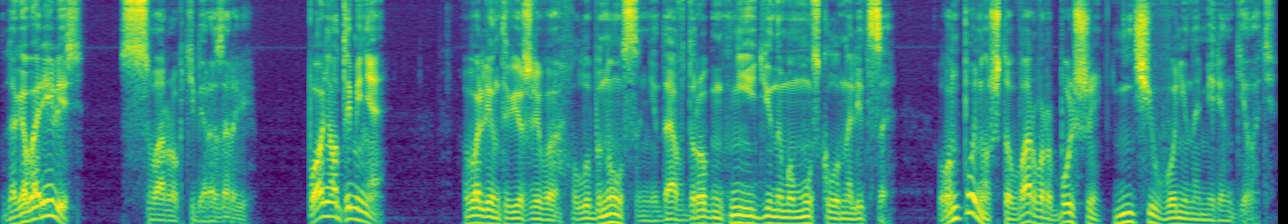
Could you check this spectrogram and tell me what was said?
Договорились? Сварок тебе разорви. Понял ты меня?» Валент вежливо улыбнулся, не дав дрогнуть ни единому мускулу на лице. Он понял, что варвар больше ничего не намерен делать.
